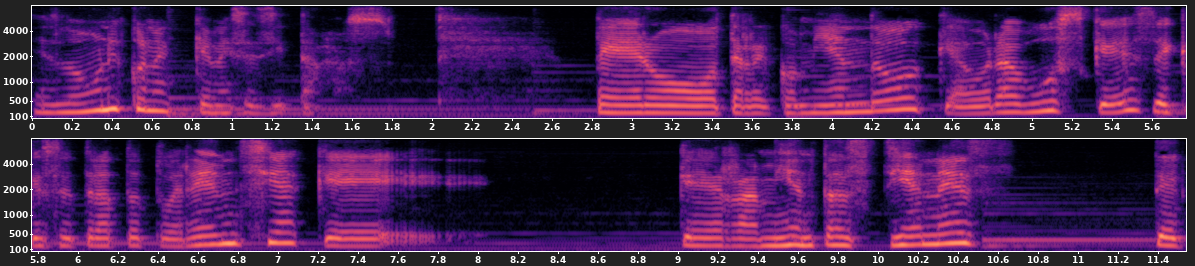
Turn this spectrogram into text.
Es lo único que necesitamos pero te recomiendo que ahora busques de qué se trata tu herencia, qué, qué herramientas tienes, de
